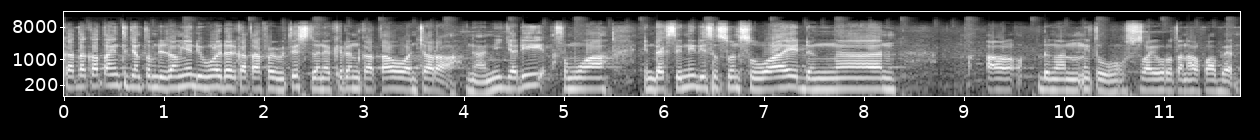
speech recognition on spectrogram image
kata-kata yang tercantum di dalamnya dimulai dari kata alfabetis dan akhirnya kata wawancara. Nah, ini jadi semua indeks ini disusun sesuai dengan al, dengan itu sesuai urutan alfabet.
